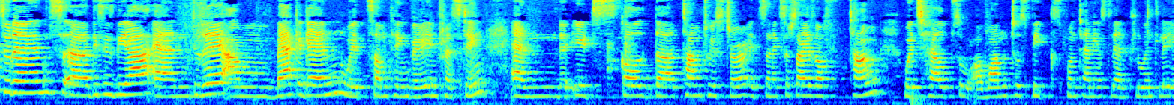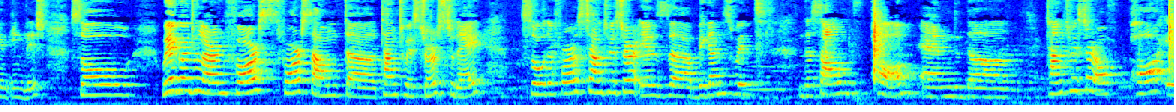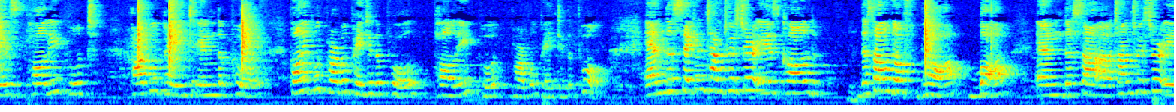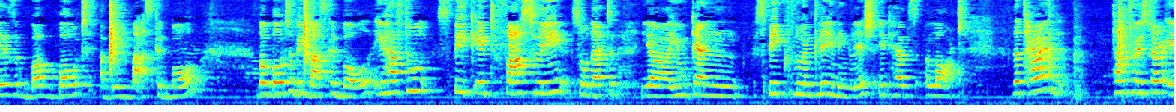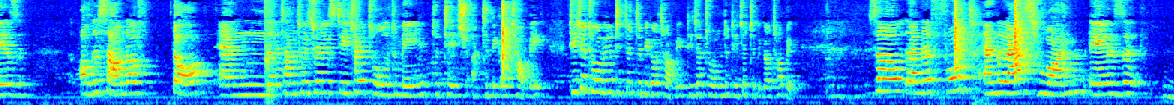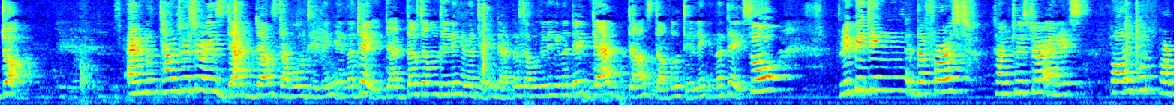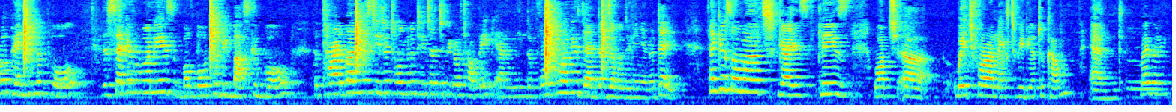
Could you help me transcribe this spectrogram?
Students, uh, this is Dia and today I'm back again with something very interesting and it's called the tongue twister. It's an exercise of tongue which helps one to speak spontaneously and fluently in English. So we are going to learn four, four sound uh, tongue twisters today. So the first tongue twister is uh, begins with the sound paw and the tongue twister of paw is Polly put purple paint in the pool. Polly put purple paint in the pool. Polly put purple paint in the pool. And the second tongue twister is called the sound of ba, ba. And the uh, tongue twister is Bob boat a big basketball. Bob boat a big basketball. You have to speak it fastly so that yeah, you can speak fluently in English. It helps a lot. The third tongue twister is of the sound of to and the tongue twister is teacher told me to teach a typical topic. Teacher told me to teach a typical topic. Teacher told me to teach a typical topic. So then the fourth and the last one is dog. And the tongue twister is dad does double dealing in a day. Dad does double dealing in a day. Dad does double dealing in a day. Dad does double dealing in a day. So repeating the first tongue twister and it's Polly put purple paint in the pool. The second one is both a big basketball. The third one is teacher told me to teach a typical topic. And the fourth one is dad does double dealing in a day. Thank you so much guys. Please watch, uh, wait for our next video to come and bye bye.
